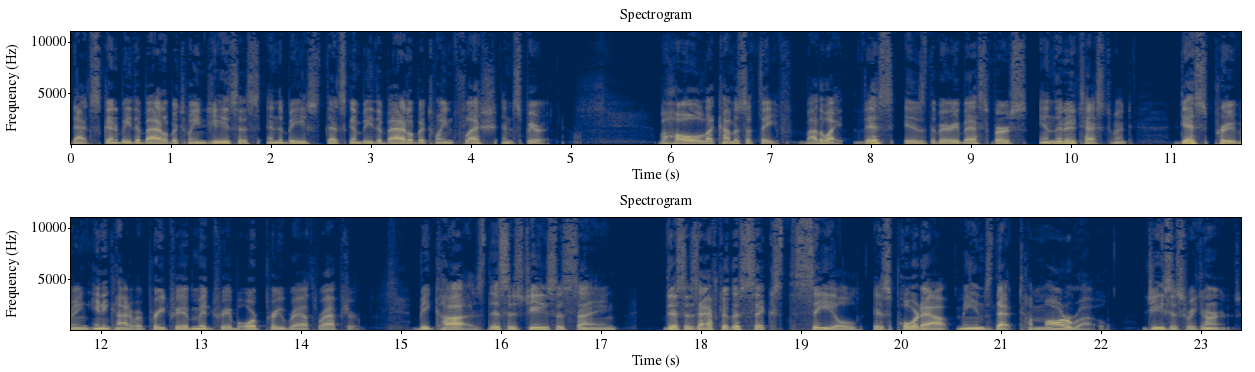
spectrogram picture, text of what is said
That's going to be the battle between Jesus and the beast. That's going to be the battle between flesh and spirit. Behold, I come as a thief. By the way, this is the very best verse in the New Testament disproving any kind of a pre trib, mid trib, or pre wrath rapture. Because this is Jesus saying, this is after the sixth seal is poured out, means that tomorrow Jesus returns.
